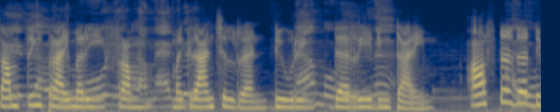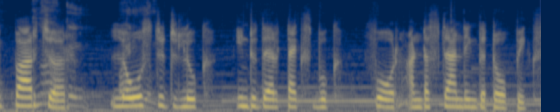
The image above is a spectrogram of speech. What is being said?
something primary from my grandchildren during their reading time. After their departure, lost to look into their textbook for understanding the topics.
